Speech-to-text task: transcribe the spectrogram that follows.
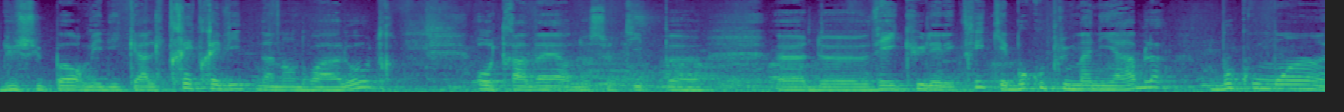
du support médical très très vite d'un endroit à l'autre, au travers de ce type de véhicule électrique qui est beaucoup plus maniable, beaucoup moins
